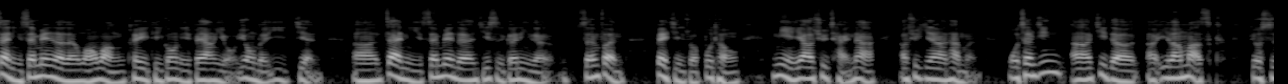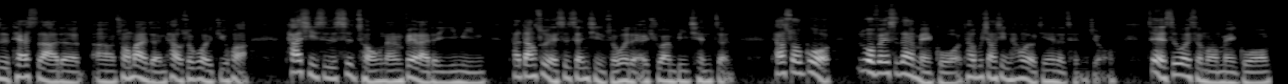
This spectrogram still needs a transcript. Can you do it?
在你身边的人往往可以提供你非常有用的意见，呃，在你身边的人即使跟你的身份背景所不同，你也要去采纳，要去接纳他们。我曾经呃记得呃，Elon Musk 就是 Tesla 的呃创办人，他有说过一句话，他其实是从南非来的移民，他当初也是申请所谓的 H1B 签证。他说过，若非是在美国，他不相信他会有今天的成就。这也是为什么美国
